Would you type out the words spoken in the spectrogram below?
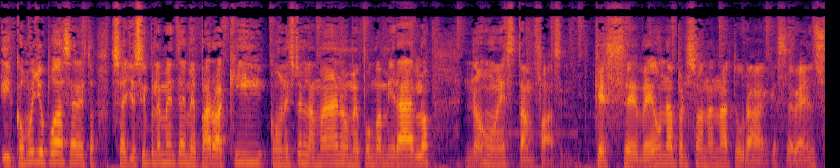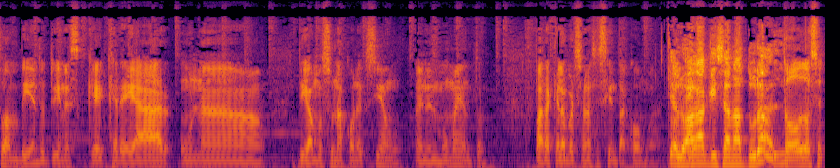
¿y cómo yo puedo hacer esto? O sea, yo simplemente me paro aquí con esto en la mano, me pongo a mirarlo. No es tan fácil. Que se vea una persona natural, que se vea en su ambiente, tienes que crear una, digamos, una conexión en el momento para que la persona se sienta cómoda. Que lo haga quizá natural. Todo, se-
